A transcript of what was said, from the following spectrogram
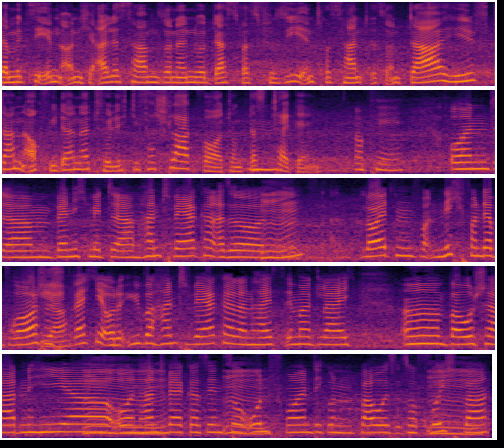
damit sie eben auch nicht alles haben, sondern nur das, was für sie interessant ist. Und da hilft dann auch wieder natürlich die Verschlagwortung, das mhm. Tagging. Okay. Und ähm, wenn ich mit äh, Handwerkern, also mhm. Leuten von, nicht von der Branche ja. spreche oder über Handwerker, dann heißt immer gleich, äh, Bauschaden hier mhm. und Handwerker sind so mhm. unfreundlich und Bau ist so furchtbar. Mhm.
